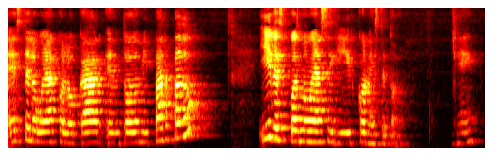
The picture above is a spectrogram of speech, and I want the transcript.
Este lo voy a colocar en todo mi párpado. Y después me voy a seguir con este tono. ¿Okay?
